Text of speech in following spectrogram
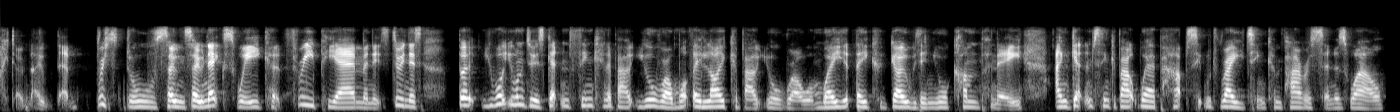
I don't know, uh, Bristol so and so next week at 3 p.m. and it's doing this. But you, what you want to do is get them thinking about your role, and what they like about your role, and where you- they could go within your company, and get them to think about where perhaps it would rate in comparison as well.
